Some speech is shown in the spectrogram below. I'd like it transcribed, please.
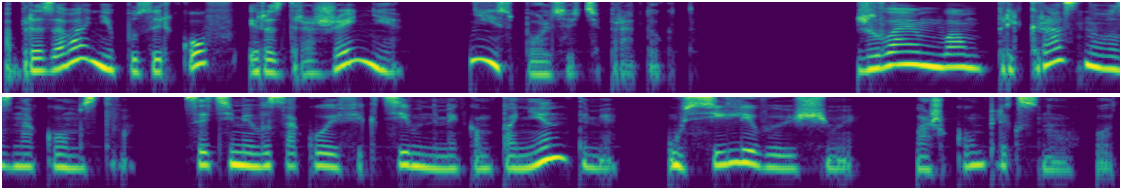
образование пузырьков и раздражение, не используйте продукт. Желаем вам прекрасного знакомства с этими высокоэффективными компонентами, усиливающими ваш комплексный уход.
